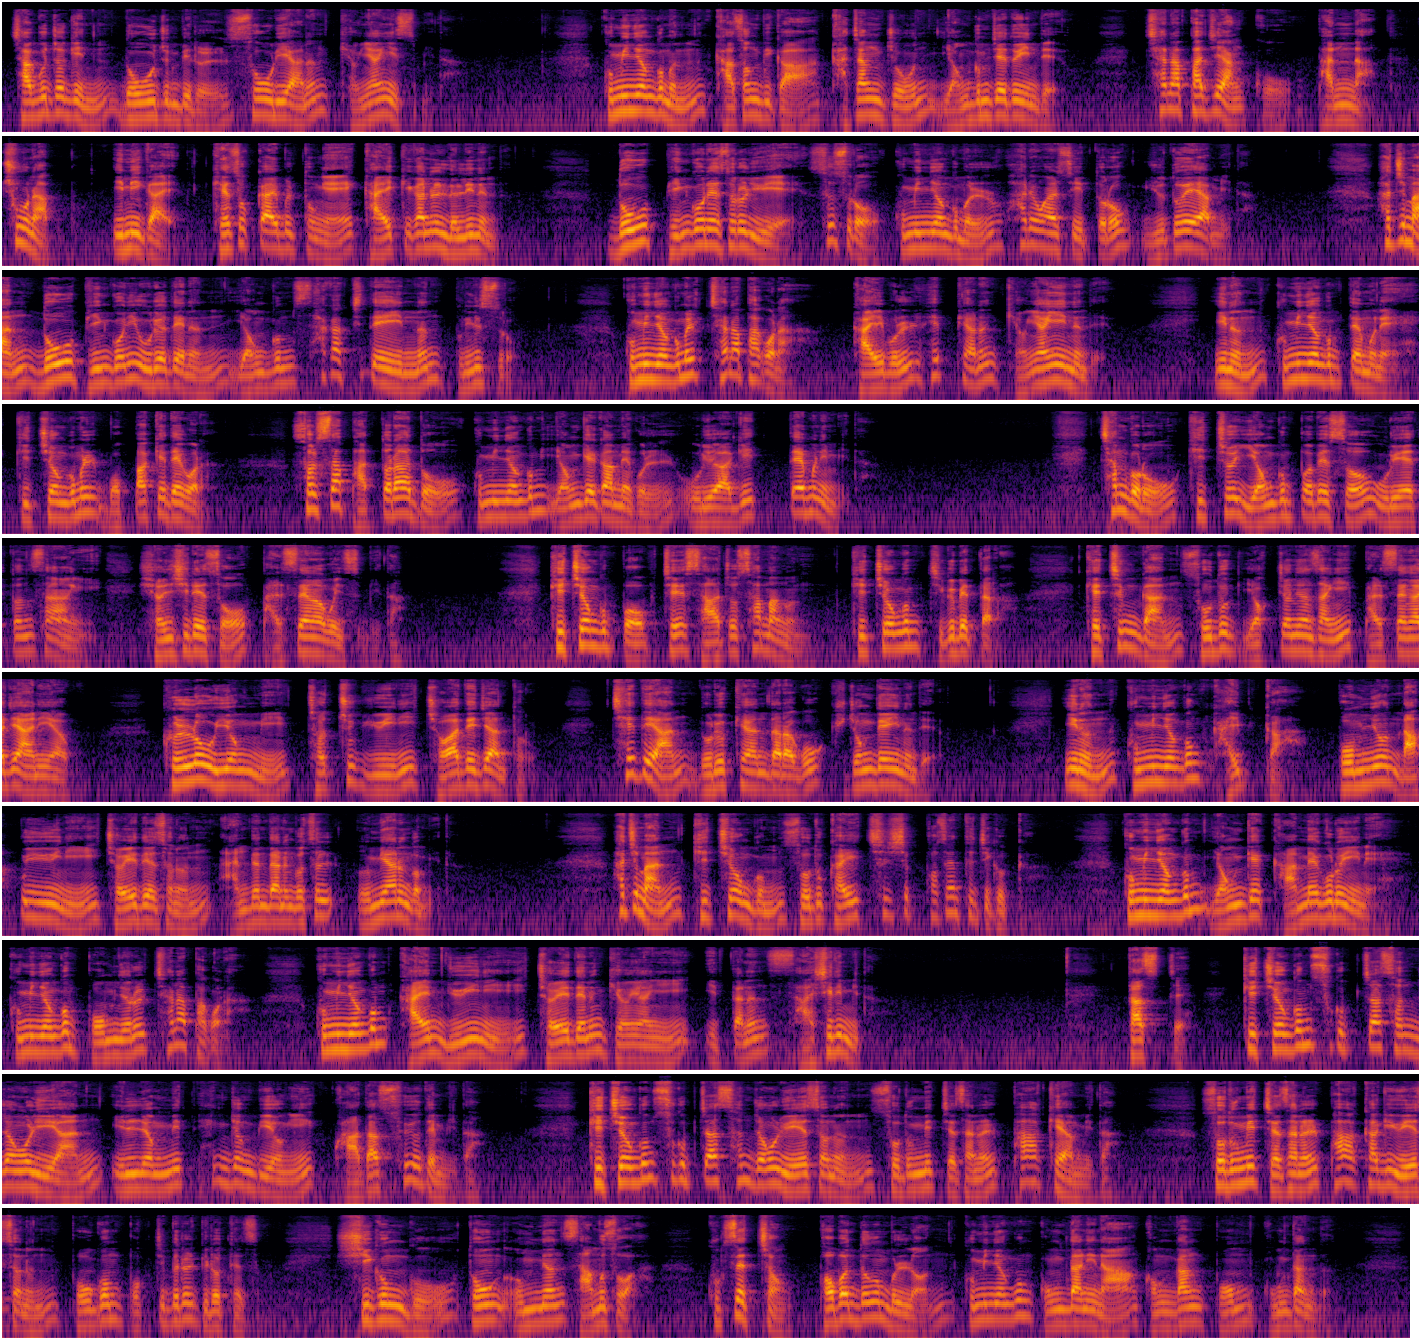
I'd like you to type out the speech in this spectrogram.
자구적인 노후 준비를 소홀히 하는 경향이 있습니다. 국민연금은 가성비가 가장 좋은 연금제도인데요. 체납하지 않고 반납, 추납, 임의가입, 계속 가입을 통해 가입 기간을 늘리는 등 노후 빈곤 해소를 위해 스스로 국민연금을 활용할 수 있도록 유도해야 합니다. 하지만 노후 빈곤이 우려되는 연금 사각지대에 있는 분일수록 국민연금을 체납하거나 가입을 회피하는 경향이 있는데요. 이는 국민연금 때문에 기초연금을 못 받게 되거나 설사 받더라도 국민연금 연계 감액을 우려하기 때문입니다. 참고로 기초연금법에서 우려했던 사항이 현실에서 발생하고 있습니다. 기초연금법 제4조 3항은 기초연금 지급에 따라 계층 간 소득 역전 현상이 발생하지 아니하고 근로의욕 및 저축 유인이 저하되지 않도록 최대한 노력해야 한다라고 규정되어 있는데요. 이는 국민연금 가입과 보험료 납부 유인이 저해돼서는 안 된다는 것을 의미하는 겁니다. 하지만 기초연금 소득하위 70% 지급과 국민연금 연계 감액으로 인해 국민연금 보험료를 체납하거나 국민연금 가입 유인이 저해되는 경향이 있다는 사실입니다. 다섯째, 기초연금 수급자 선정을 위한 인력 및 행정비용이 과다 소요됩니다. 기초연금 수급자 선정을 위해서는 소득 및 재산을 파악해야 합니다. 소득 및 재산을 파악하기 위해서는 보건복지부를 비롯해서 시군구, 동읍면사무소와 국세청, 법원 등은 물론 국민연금공단이나 건강보험공단 등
